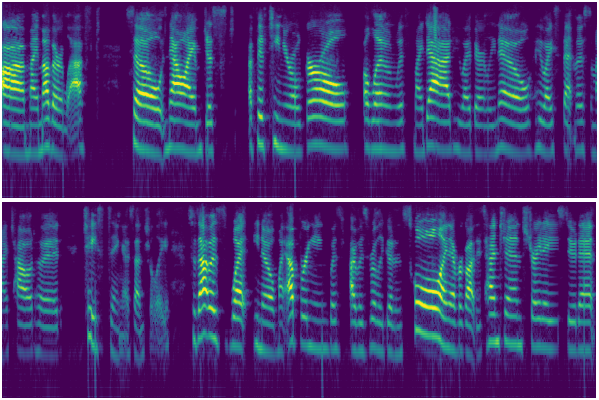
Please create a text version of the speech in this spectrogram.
uh, my mother left. So now I'm just a 15 year old girl alone with my dad, who I barely know, who I spent most of my childhood chasing essentially so that was what you know my upbringing was i was really good in school. I never got detention straight a student.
